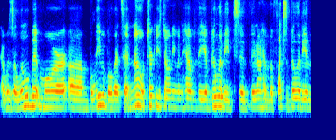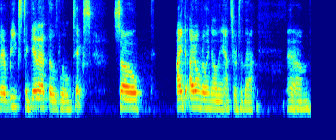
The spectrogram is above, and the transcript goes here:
that was a little bit more um, believable that said, no, turkeys don't even have the ability to, they don't have the flexibility in their beaks to get at those little ticks. So I, d- I don't really know the answer to that. Um,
